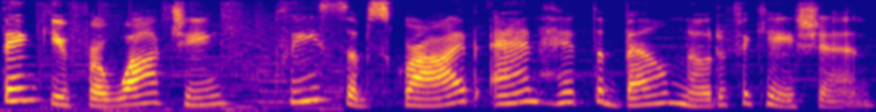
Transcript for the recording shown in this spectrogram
Thank you for watching. Please subscribe and hit the bell notification.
